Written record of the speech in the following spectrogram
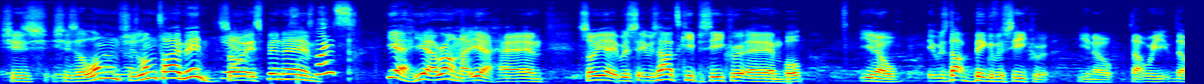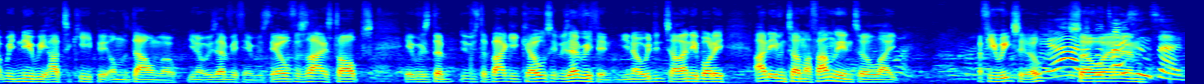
she's she's a long she's a long time in, so it's been um, Six months. Yeah, yeah, around that. Yeah. Um, so yeah, it was it was hard to keep a secret, um, but you know, it was that big of a secret. You know that we that we knew we had to keep it on the down low. You know, it was everything. It was the oversized tops. It was the it was the baggy coats. It was everything. You know, we didn't tell anybody. I didn't even tell my family until like a few weeks ago. Yeah, so, that's what um, Tyson said.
